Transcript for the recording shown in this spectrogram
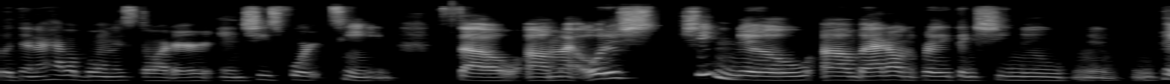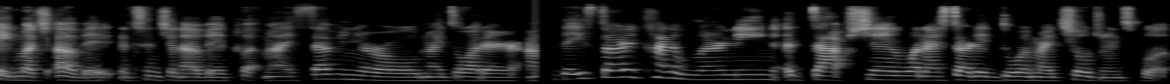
But then I have a bonus daughter and she's 14. So um, my oldest, she knew, um, but I don't really think she knew, paid much of it, attention of it. But my seven year old, my daughter, um, they started kind of learning adoption when I started doing my children's book.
